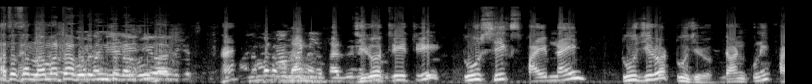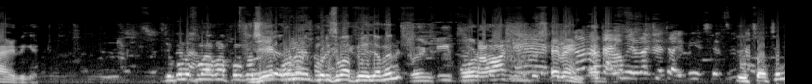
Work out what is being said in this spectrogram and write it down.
আচ্ছা স্যার নাম্বারটা বলে দিন তো। হ্যাঁ? Zero three three two six five nine two zero two zero Dankuni fire brigade যে কোনো সময় আপনার ফোন করলে যে কোনো পরিষেবা পেয়ে যাবেন। Twenty four hours into seven বুঝতে পারছেন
